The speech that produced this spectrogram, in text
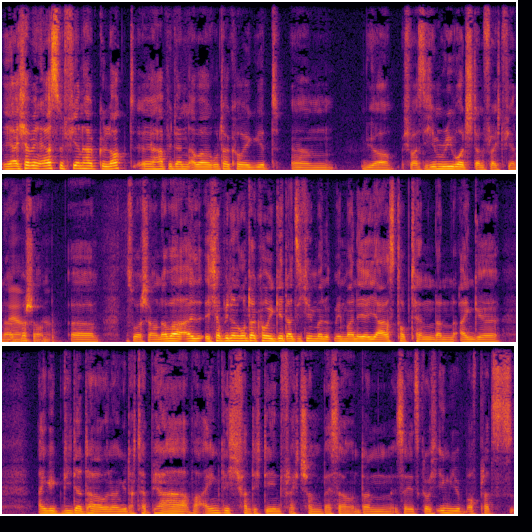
Ja, ich habe ihn erst mit viereinhalb gelockt, äh, habe ihn dann aber runterkorrigiert. Ähm, ja, ich weiß nicht, im Rewatch dann vielleicht viereinhalb. Ja, mal schauen. Ja. Ähm, muss mal schauen. Aber also, ich habe ihn dann runterkorrigiert, als ich ihn in meine Jahrestop 10 dann einge, eingegliedert habe und dann gedacht habe, ja, aber eigentlich fand ich den vielleicht schon besser. Und dann ist er jetzt, glaube ich, irgendwie auf Platz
